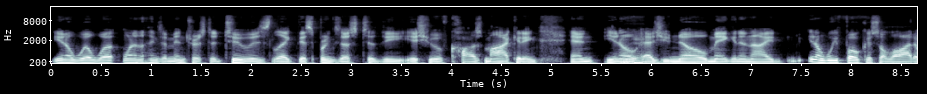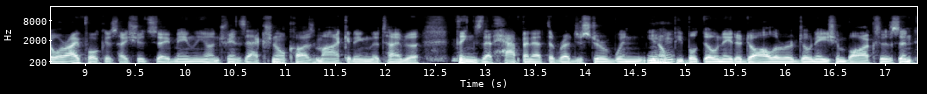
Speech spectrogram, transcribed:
you know will what one of the things i'm interested too is like this brings us to the issue of cause marketing and you know mm-hmm. as you know megan and i you know we focus a lot or i focus i should say mainly on transactional cause marketing the type of things that happen at the register when you mm-hmm. know people donate a dollar or donation boxes and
